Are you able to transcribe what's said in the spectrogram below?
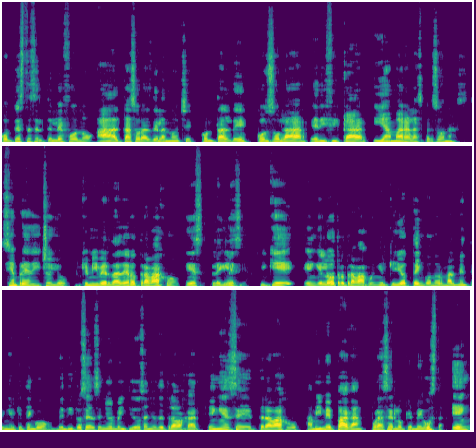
contestas el teléfono a altas horas de la noche con tal de consolar, edificar y amar a las personas. Siempre he dicho yo que mi verdadero trabajo es la iglesia y que en el otro trabajo en el que yo tengo normalmente, en el que tengo, bendito sea el Señor, 22 años de trabajar, en ese trabajo a mí me pagan por hacer lo que me gusta. En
